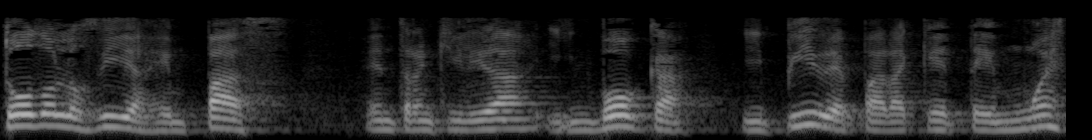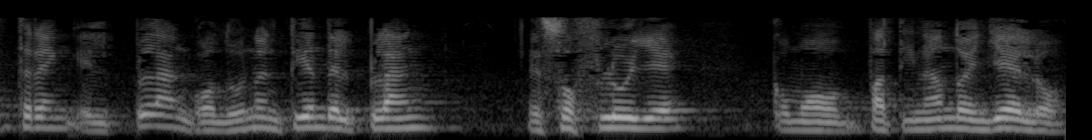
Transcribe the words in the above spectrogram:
todos los días en paz, en tranquilidad, invoca y pide para que te muestren el plan. Cuando uno entiende el plan, eso fluye como patinando en hielo,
